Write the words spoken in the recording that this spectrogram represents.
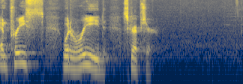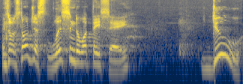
and priests would read Scripture. And so it's don't just listen to what they say, do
